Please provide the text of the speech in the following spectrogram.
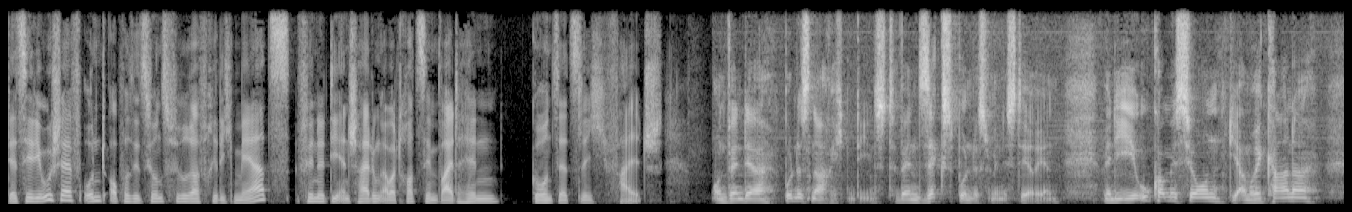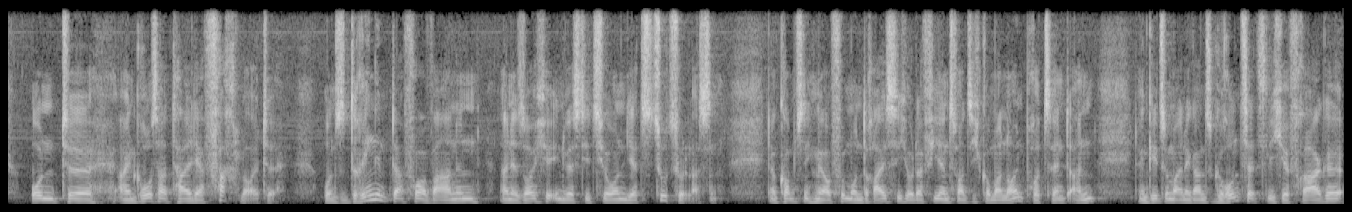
Der CDU-Chef und Oppositionsführer Friedrich Merz findet die Entscheidung aber trotzdem weiterhin grundsätzlich falsch. Und wenn der Bundesnachrichtendienst, wenn sechs Bundesministerien, wenn die EU-Kommission, die Amerikaner und äh, ein großer Teil der Fachleute uns dringend davor warnen, eine solche Investition jetzt zuzulassen. Dann kommt es nicht mehr auf 35 oder 24,9 Prozent an. Dann geht es um eine ganz grundsätzliche Frage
